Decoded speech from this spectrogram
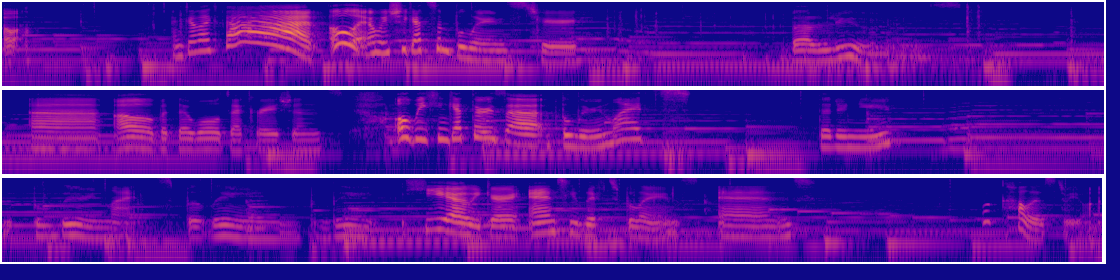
Oh well. And go like that! Oh, and we should get some balloons too. Balloons. Uh, oh, but they're wall decorations. Oh, we can get those uh, balloon lights that are new balloon lights. Balloon, balloon. Here we go. Anti-lift balloons. And what colors do we want?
